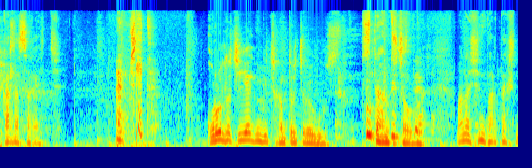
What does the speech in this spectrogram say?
Галаасаа ич. Амжилт. Гурлаа чи яг ингэж хамтарч байгааг үс. Бистэ хамтж байгаа. Манай шинэ продакшн.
